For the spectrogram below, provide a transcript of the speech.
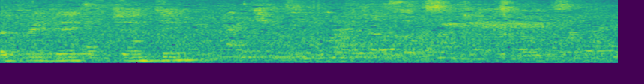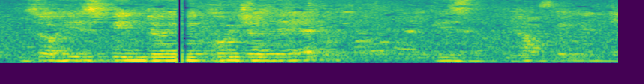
Everyday chanting. So he's been doing puja there. He's helping in the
